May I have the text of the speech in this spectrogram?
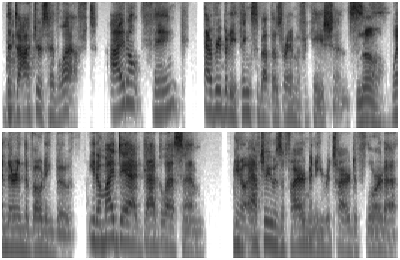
the doctors have left. I don't think everybody thinks about those ramifications No. when they're in the voting booth. You know, my dad, God bless him, you know, after he was a fireman, he retired to Florida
